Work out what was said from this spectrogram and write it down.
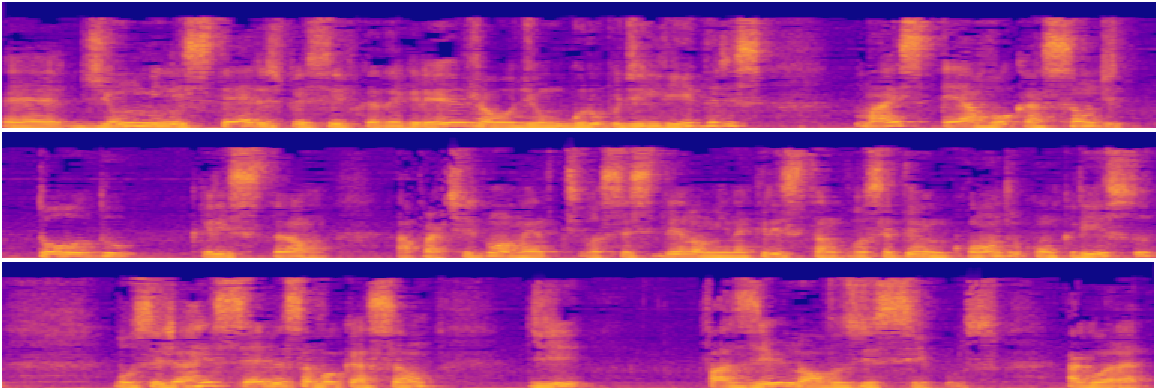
é, de um ministério específico da igreja ou de um grupo de líderes, mas é a vocação de todo cristão. A partir do momento que você se denomina cristão, que você tem um encontro com Cristo, você já recebe essa vocação de fazer novos discípulos. Agora,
